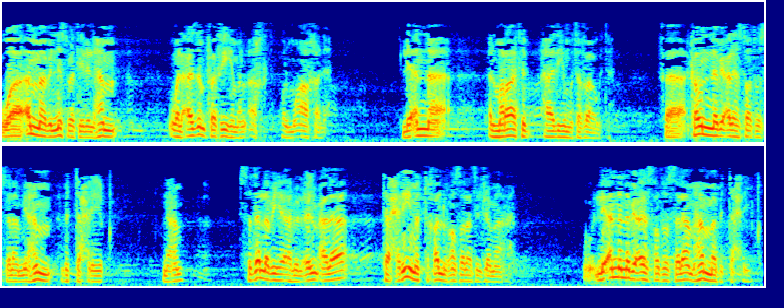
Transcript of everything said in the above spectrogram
وأما بالنسبة للهم والعزم ففيهما الأخذ والمؤاخذة لأن المراتب هذه متفاوتة. فكون النبي عليه الصلاة والسلام يهم بالتحريق نعم استدل به أهل العلم على تحريم التخلف عن صلاة الجماعة. لأن النبي عليه الصلاة والسلام هم بالتحريق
